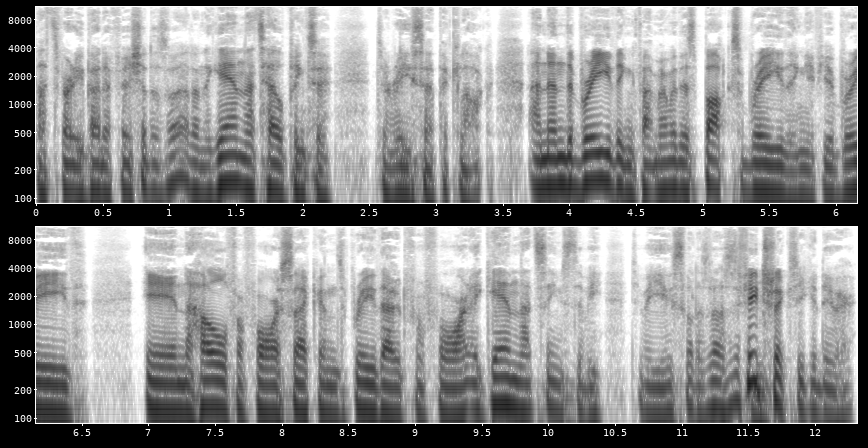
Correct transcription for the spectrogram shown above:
That's very beneficial as well. And again, that's helping to to reset the clock. And then the breathing. In fact, remember this box breathing. If you breathe in the hole for four seconds, breathe out for four. Again, that seems to be to be useful as well. There's a few tricks you can do here.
